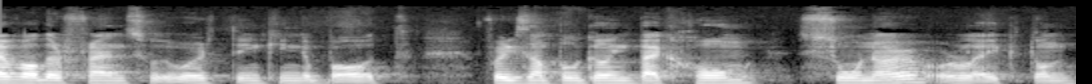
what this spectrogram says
have other friends who were thinking about, for example, going back home sooner, or like don't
